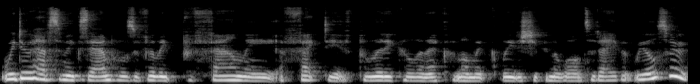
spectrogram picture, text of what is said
We do have some examples of really profoundly effective political and economic leadership in the world today, but we also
